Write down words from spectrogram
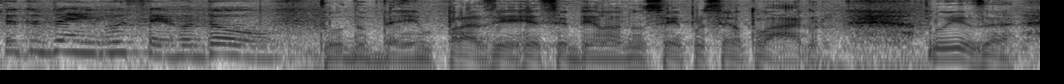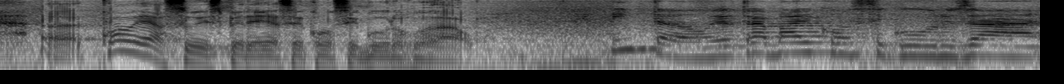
Tudo bem, e você, Rodolfo? Tudo bem, um prazer recebê-la no 100% Agro. Luísa, ah, qual é a sua experiência com seguro rural? Então, eu trabalho com seguros há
